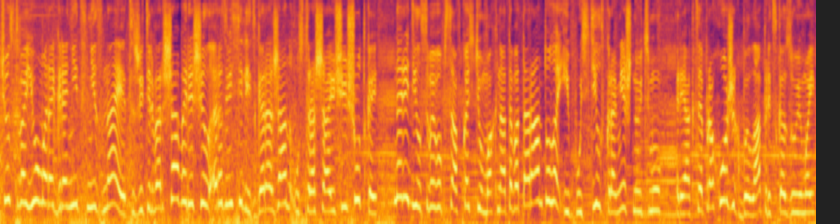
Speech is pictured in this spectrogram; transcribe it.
Чувство юмора границ не знает. Житель Варшавы решил развеселить горожан устрашающей шуткой. Нарядил своего пса в костюм мохнатого тарантула и пустил в кромешную тьму. Реакция прохожих была предсказуемой.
